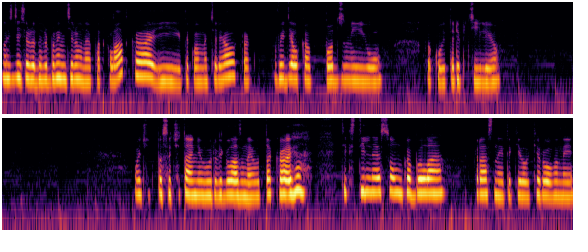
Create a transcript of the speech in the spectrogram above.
Но здесь уже даже брендированная подкладка и такой материал, как выделка под змею, какую-то рептилию. Очень по сочетанию вырвиглазная вот такая текстильная сумка была. Красные такие лакированные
